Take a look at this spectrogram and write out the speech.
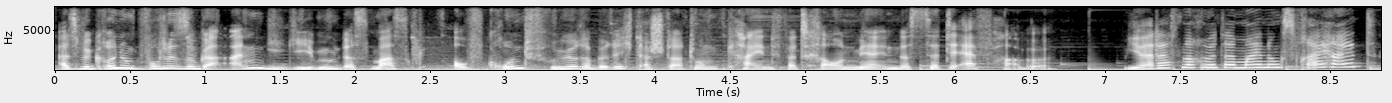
Als Begründung wurde sogar angegeben, dass Musk aufgrund früherer Berichterstattung kein Vertrauen mehr in das ZDF habe. Wie war das noch mit der Meinungsfreiheit?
